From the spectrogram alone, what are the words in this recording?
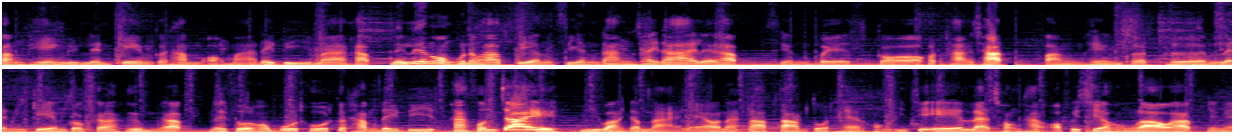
ฟังเพลงหรือเล่นเกมก็ทำออกมาได้ดีมากครับ ในเรื่องของคุณภาพเสียงเสียงดังใช้ได้เลยครับ เสียงเบสก็ค่อนข้างชัด ฟังเพลงเพลิดเพลิน เล่นเกมก็กระหึ่มครับ ในส่วนของบลูทูธก็ทำได้ดี หากสนใจมีวางจำหน่ายแล้วนะครับตามตัวแทนของ EJA และช่องทาง Official ของเราครับยังไง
